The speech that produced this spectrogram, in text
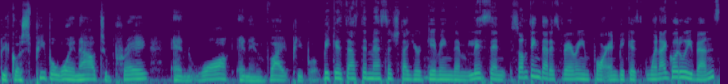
because people went out to pray and walk and invite people. because that's the message that you're giving them. Listen, something that is very important because when I go to events,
